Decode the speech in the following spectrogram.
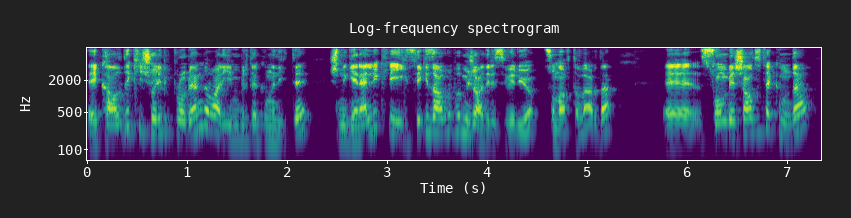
E, kaldı ki şöyle bir problem de var 21 takımlı ligde. Şimdi genellikle ilk 8 Avrupa mücadelesi veriyor son haftalarda. E, son 5-6 takımda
